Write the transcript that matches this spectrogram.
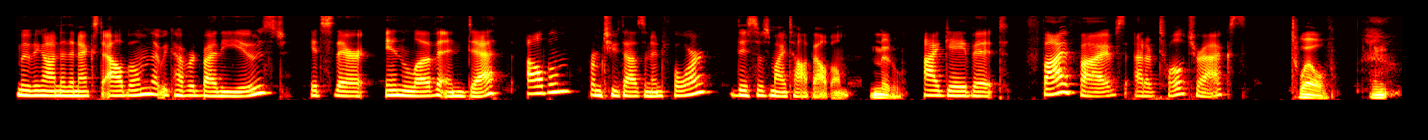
Moving on to the next album that we covered by The Used. It's their In Love and Death album from 2004. This was my top album. Middle. I gave it five fives out of 12 tracks. 12. And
